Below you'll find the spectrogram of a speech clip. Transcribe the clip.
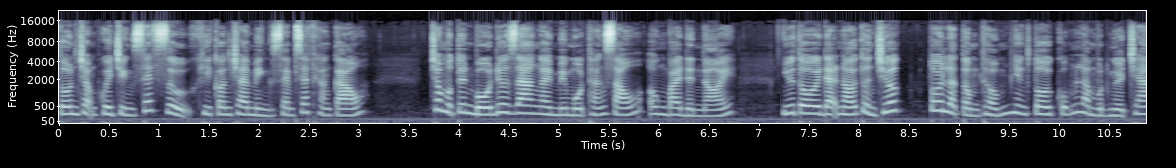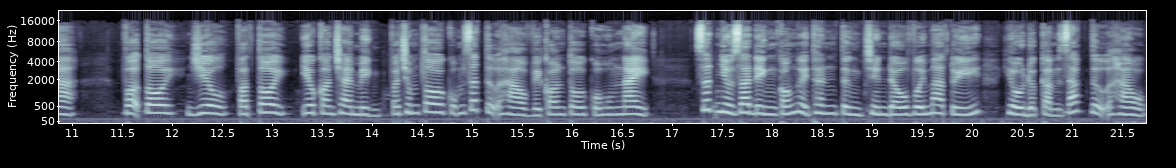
tôn trọng quy trình xét xử khi con trai mình xem xét kháng cáo. Trong một tuyên bố đưa ra ngày 11 tháng 6, ông Biden nói, Như tôi đã nói tuần trước, tôi là Tổng thống nhưng tôi cũng là một người cha. Vợ tôi, Jill và tôi yêu con trai mình và chúng tôi cũng rất tự hào về con tôi của hôm nay. Rất nhiều gia đình có người thân từng chiến đấu với ma túy hiểu được cảm giác tự hào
